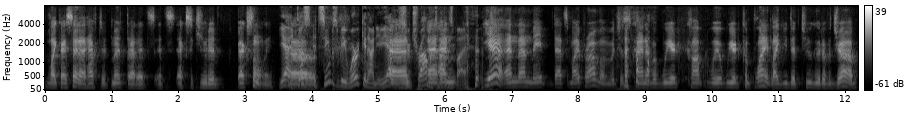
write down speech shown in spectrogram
like I said, I have to admit that it's it's executed excellently. yeah it does Uh, it seems to be working on you yeah because you're traumatized and- by it yeah, and then maybe that's my problem, which is kind of a weird, comp, weird, weird complaint. Like you did too good of a job.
